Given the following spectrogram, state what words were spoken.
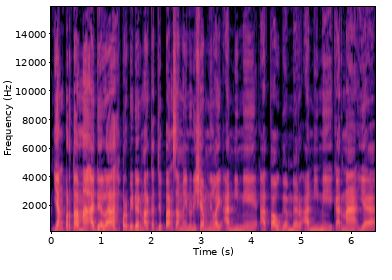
yang pertama adalah perbedaan market Jepang sama Indonesia menilai anime atau gambar anime karena ya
